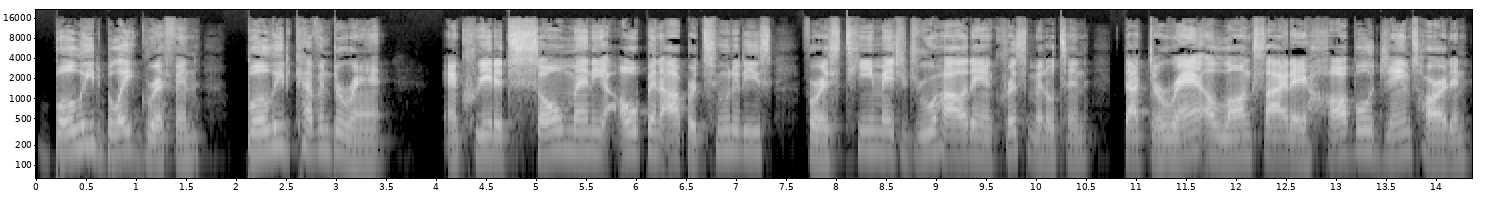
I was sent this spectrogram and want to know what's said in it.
bullied Blake Griffin, bullied Kevin Durant, and created so many open opportunities for his teammates Jrue Holiday and Khris Middleton that Durant, alongside a hobbled James Harden,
